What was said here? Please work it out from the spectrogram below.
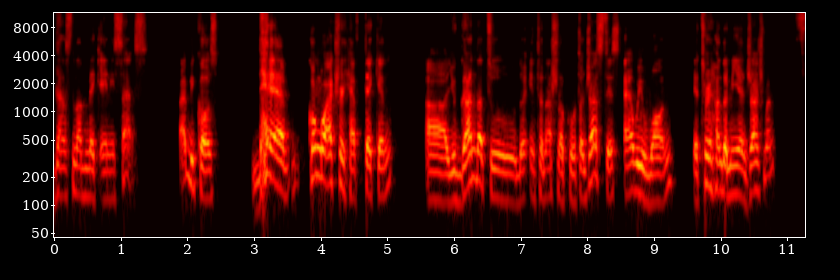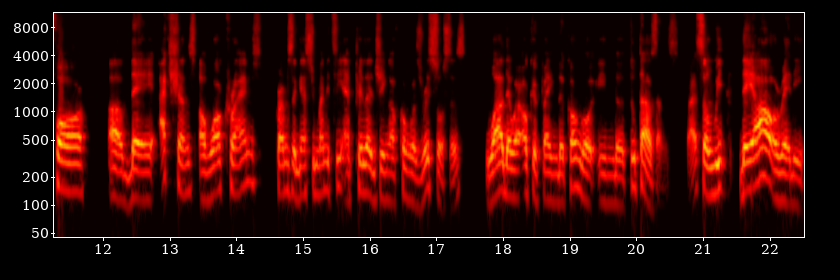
Does not make any sense, right? Because they have, Congo actually have taken uh, Uganda to the International Court of Justice, and we won a 300 million judgment for uh, the actions of war crimes, crimes against humanity, and pillaging of Congo's resources while they were occupying the Congo in the 2000s. Right, so we they are already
